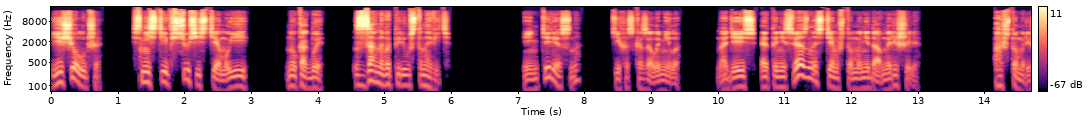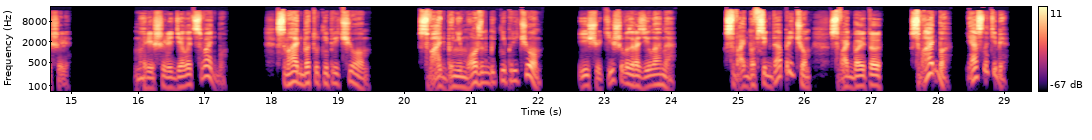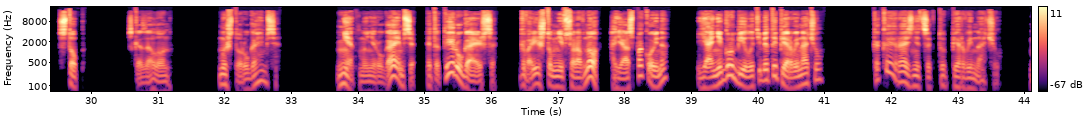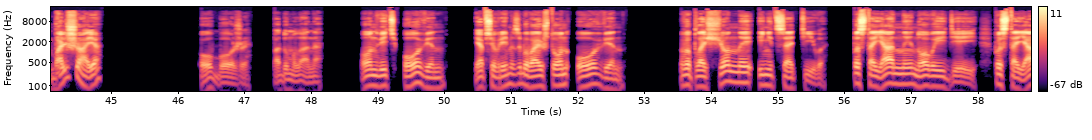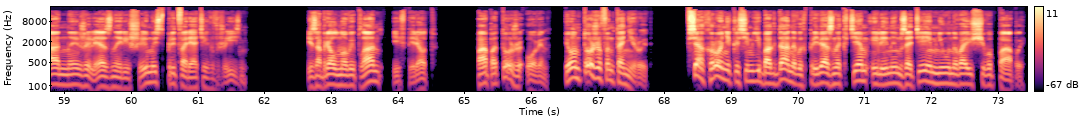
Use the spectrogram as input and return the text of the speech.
еще лучше снести всю систему и, ну, как бы, заново переустановить. Интересно, тихо сказала Мила. Надеюсь, это не связано с тем, что мы недавно решили. А что мы решили? Мы решили делать свадьбу. Свадьба тут ни при чем. Свадьба не может быть ни при чем. Еще тише возразила она. Свадьба всегда при чем. Свадьба — это свадьба, ясно тебе? Стоп, — сказал он. Мы что, ругаемся? Нет, мы не ругаемся. Это ты ругаешься. Говоришь, что мне все равно, а я спокойно. Я не грубила тебе, ты первый начал. Какая разница, кто первый начал? Большая. О, боже, подумала она. Он ведь Овен. Я все время забываю, что он Овен. Воплощенная инициатива, постоянные новые идеи, постоянная железная решимость притворять их в жизнь. Изобрел новый план и вперед. Папа тоже Овен, и он тоже фонтанирует. Вся хроника семьи Богдановых привязана к тем или иным затеям неунывающего папы.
